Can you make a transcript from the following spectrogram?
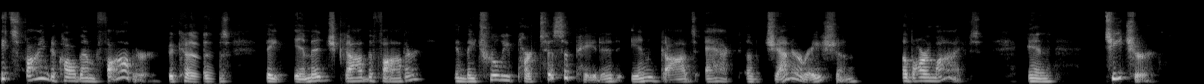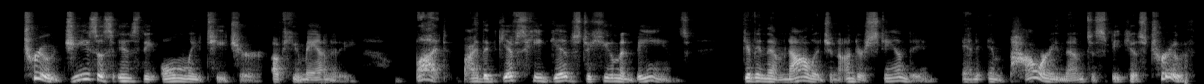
it's fine to call them father because they image God the Father and they truly participated in God's act of generation of our lives. And teacher, true, Jesus is the only teacher of humanity, but by the gifts he gives to human beings, giving them knowledge and understanding and empowering them to speak his truth,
